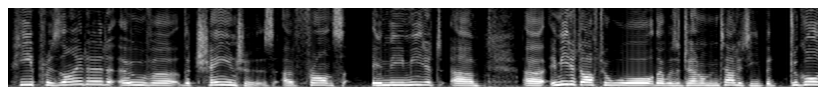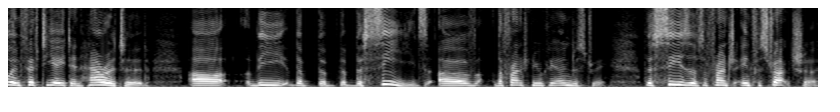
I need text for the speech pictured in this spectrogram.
He presided over the changes of France in the immediate um, uh, immediate after war. There was a general mentality, but De Gaulle in '58 inherited. Uh, the, the, the, the, seeds of the French nuclear industry, the seeds of the French infrastructure,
